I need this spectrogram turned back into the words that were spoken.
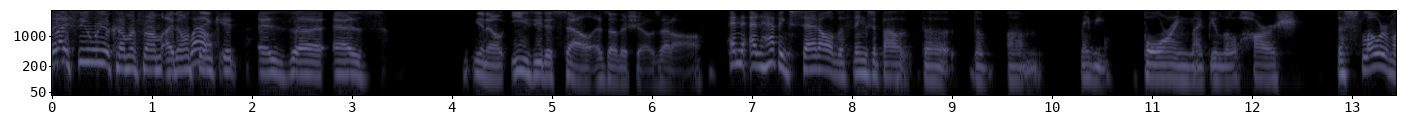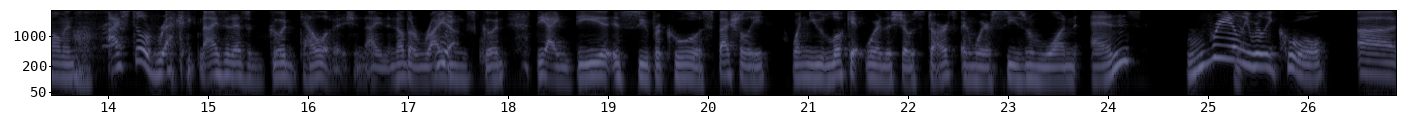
But I see where you're coming from. I don't Well- think it is uh, as you know easy to sell as other shows at all. And and having said all the things about the the um maybe boring might be a little harsh. The slower moments, I still recognize it as a good television. I know the writing's good. The idea is super cool, especially when you look at where the show starts and where season one ends. Really, really cool. Uh,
